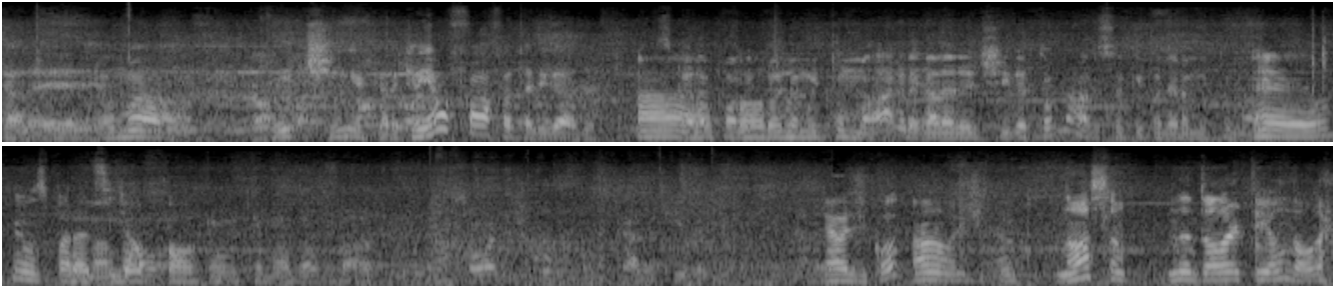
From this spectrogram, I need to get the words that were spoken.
cara, é, é uma frutinha, cara. Que nem alfafa, tá ligado? Ah, Os caras comem quando é muito magra, a galera antiga tomava isso aqui quando era muito magra. É, eu vi uns paradas assim de alfafa. tom- Tomava alfafa. Nossa, óleo de coco na cara aqui, velho. É óleo de coco? Ah, óleo de coco. Nossa, no dólar tem um dólar.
